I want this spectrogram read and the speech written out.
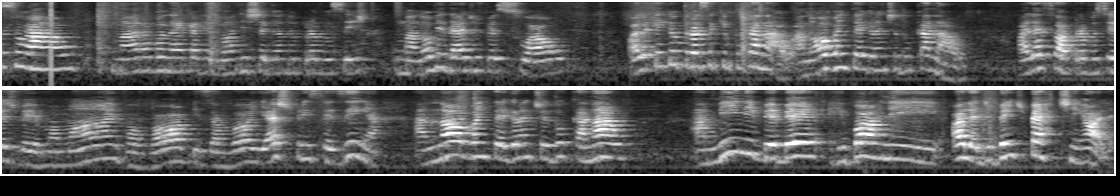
Pessoal, Mara Boneca Reborn chegando para vocês com uma novidade pessoal. Olha o que, eu trouxe aqui pro canal, a nova integrante do canal. Olha só para vocês verem, mamãe, vovó, bisavó e as princesinhas, a nova integrante do canal, a mini bebê Reborn. Olha, de bem de pertinho, olha.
